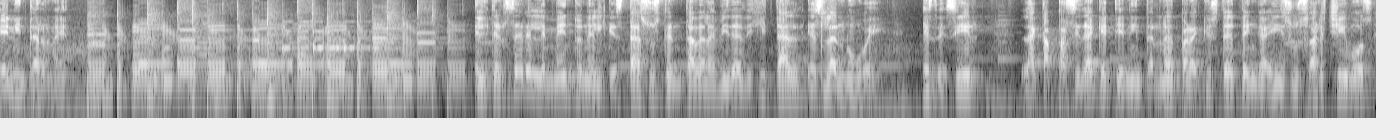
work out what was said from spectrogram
en Internet. El tercer elemento en el que está sustentada la vida digital es la nube, es decir, la capacidad que tiene Internet para que usted tenga ahí sus archivos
